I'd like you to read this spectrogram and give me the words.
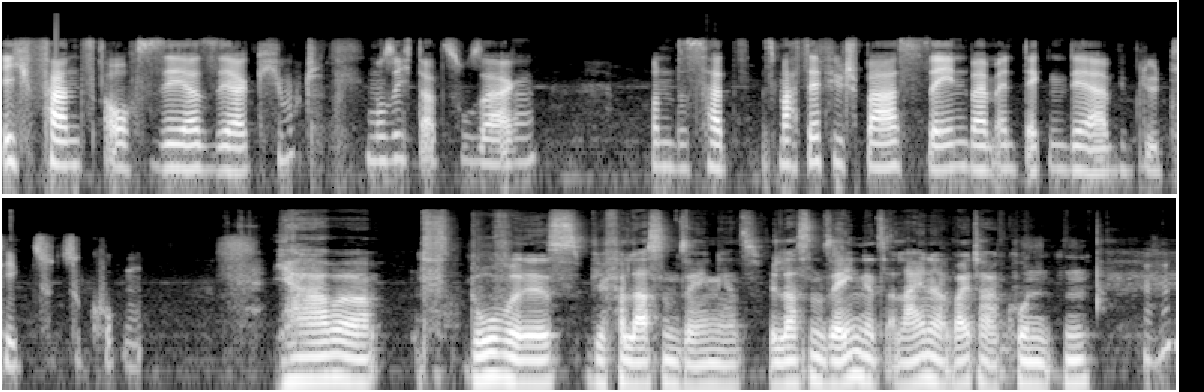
ich fand es auch sehr, sehr cute, muss ich dazu sagen. Und es hat, es macht sehr viel Spaß, Zane beim Entdecken der Bibliothek zuzugucken. Ja, aber das Doofe ist, wir verlassen Zane jetzt. Wir lassen Zane jetzt alleine weiter erkunden. Mhm.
